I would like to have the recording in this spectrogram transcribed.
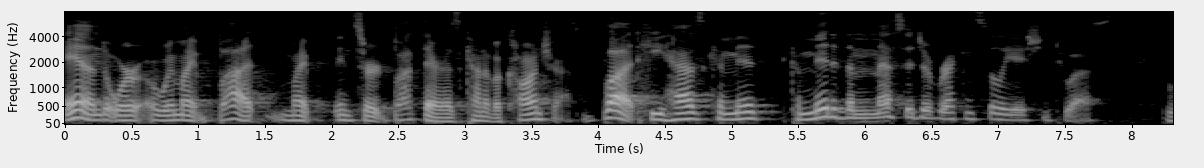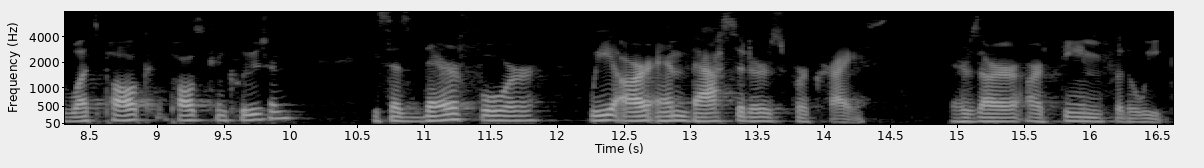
And, or, or we might but, might insert but there as kind of a contrast. But he has commit, committed the message of reconciliation to us. What's Paul, Paul's conclusion? He says, Therefore, we are ambassadors for Christ. There's our, our theme for the week.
